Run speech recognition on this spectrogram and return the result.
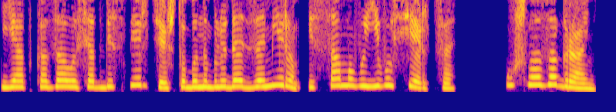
Я отказалась от бессмертия, чтобы наблюдать за миром из самого его сердца. Ушла за грань.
